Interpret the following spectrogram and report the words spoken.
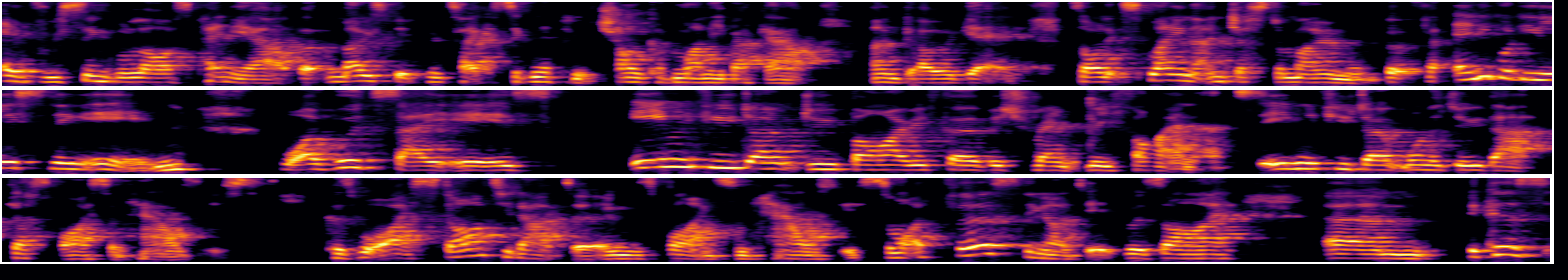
every single last penny out, but most people can take a significant chunk of money back out and go again. So I'll explain that in just a moment. But for anybody listening in, what I would say is even if you don't do buy, refurbish, rent, refinance, even if you don't want to do that, just buy some houses because what I started out doing was buying some houses. So my first thing I did was I, um, because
